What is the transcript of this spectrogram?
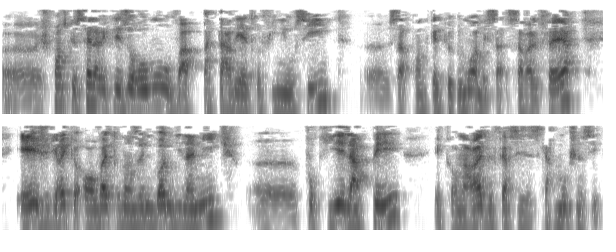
je pense que celle avec les Oromos va pas tarder à être finie aussi. ça va prendre quelques mois, mais ça, ça va le faire. Et je dirais qu'on va être dans une bonne dynamique euh, pour qu'il y ait la paix et qu'on arrête de faire ces escarmouches ainsi.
